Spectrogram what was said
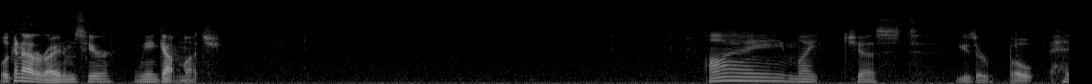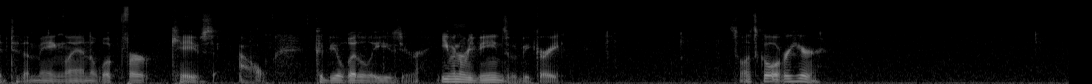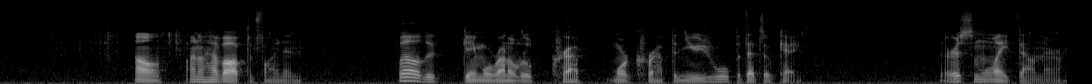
Looking at our items here, we ain't got much. I might just use our boat, head to the mainland to look for caves. Ow. Could be a little easier. Even ravines would be great. So let's go over here. Oh, I don't have Optifine in. Well, the game will run a little crap, more crap than usual, but that's okay. There is some light down there.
